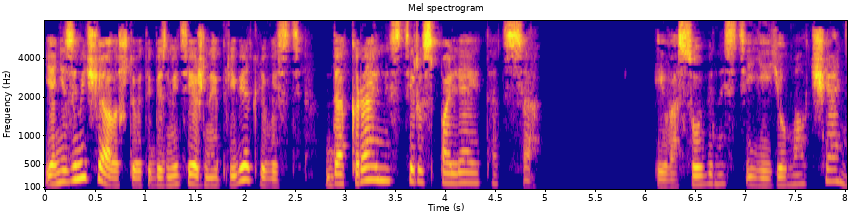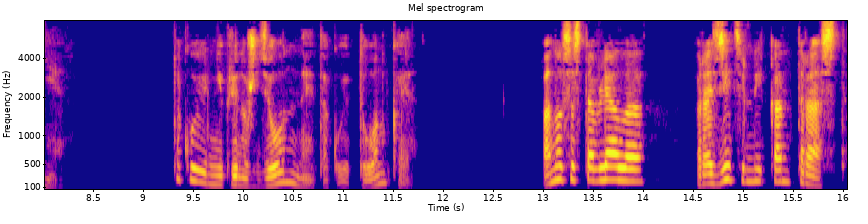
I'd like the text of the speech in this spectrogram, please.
Я не замечала, что эта безмятежная приветливость до крайности распаляет отца. И в особенности ее молчание — такое непринужденное, такое тонкое. Оно составляло разительный контраст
